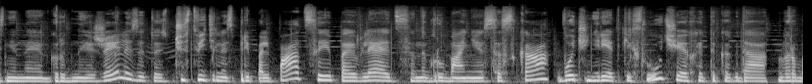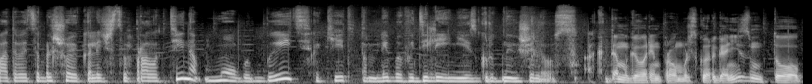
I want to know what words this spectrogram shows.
болезненные грудные железы, то есть чувствительность при пальпации, появляется нагрубание соска. В очень редких случаях, это когда вырабатывается большое количество пролактина, могут быть какие-то там либо выделения из грудных желез. А когда мы говорим про мужской организм, то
